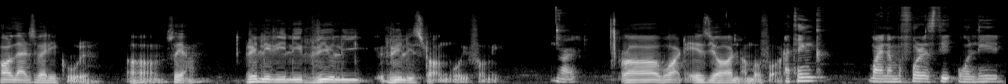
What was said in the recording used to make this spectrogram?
All that's very cool. Um, so yeah, really, really, really, really strong movie for me. right Uh, what is your number four? I think my number four is the only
